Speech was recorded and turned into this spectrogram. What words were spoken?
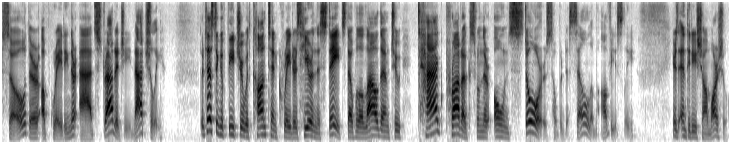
so they're upgrading their ad strategy naturally. They're testing a feature with content creators here in the States that will allow them to tag products from their own stores, hoping to sell them, obviously. Here's NTD Sean Marshall.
